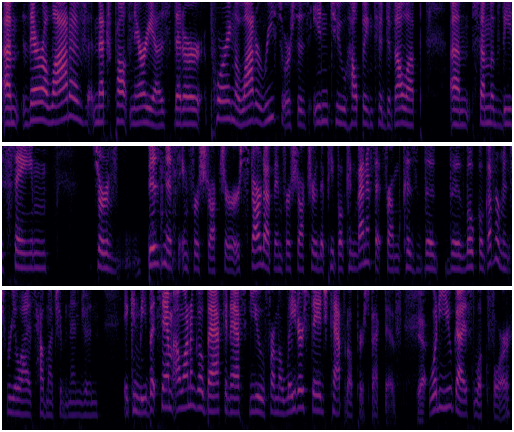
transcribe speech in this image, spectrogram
um, there are a lot of metropolitan areas that are pouring a lot of resources into helping to develop um, some of these same sort of business infrastructure or startup infrastructure that people can benefit from because the the local governments realize how much of an engine it can be. But Sam, I want to go back and ask you from a later stage capital perspective. Yeah. What do you guys look for,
